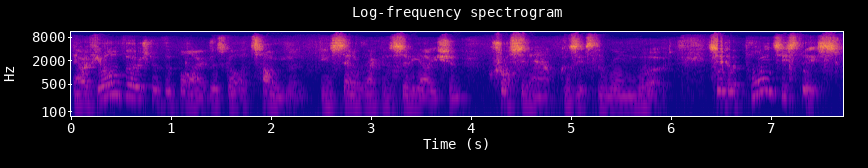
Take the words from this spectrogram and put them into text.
Now, if your version of the Bible has got atonement instead of reconciliation, cross it out because it's the wrong word. See, the point is this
